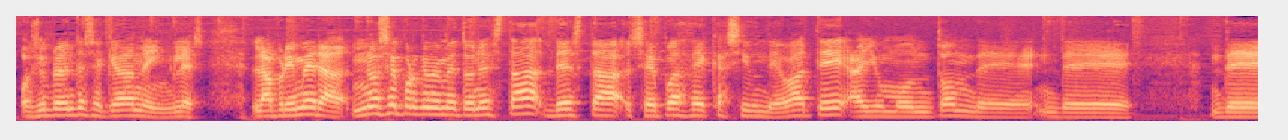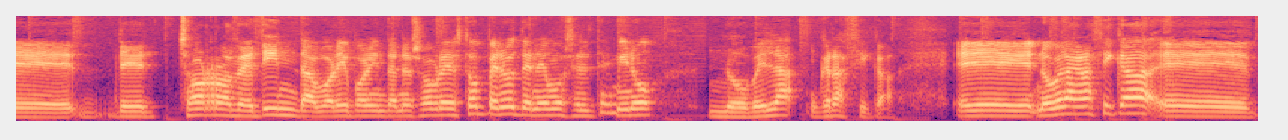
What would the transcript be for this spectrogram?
o simplemente se quedan en inglés. La primera, no sé por qué me meto en esta, de esta se puede hacer casi un debate, hay un montón de, de de, chorros de tinta por ahí por internet sobre esto, pero tenemos el término novela gráfica. Eh, novela gráfica eh,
